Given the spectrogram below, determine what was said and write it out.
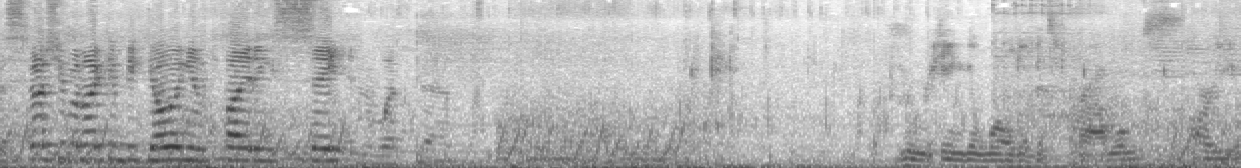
Especially when I could be going and fighting Satan with them. Ridding the world of its problems, are you?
